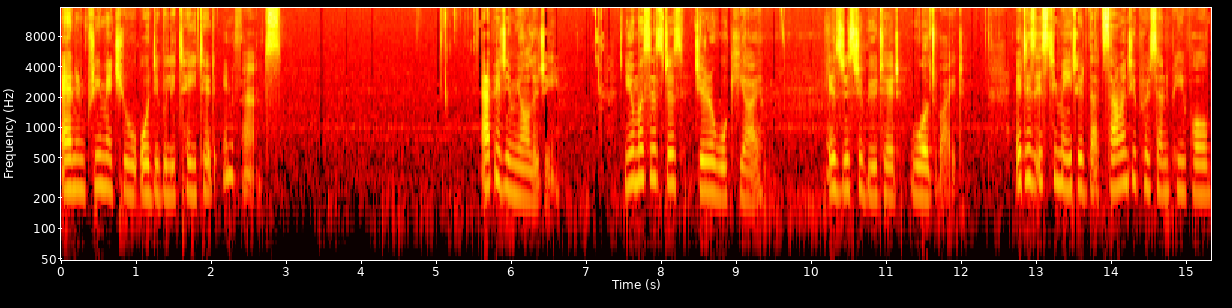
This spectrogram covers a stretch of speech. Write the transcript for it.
and in premature or debilitated infants. Epidemiology Pneumocystis jirovecii is distributed worldwide. It is estimated that 70% people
